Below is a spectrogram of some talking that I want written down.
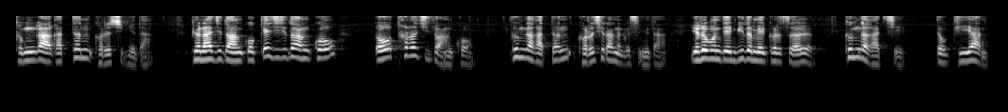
금과 같은 그릇입니다. 변하지도 않고 깨지지도 않고 또 털어지지도 않고 금과 같은 그릇이라는 것입니다. 여러분들의 믿음의 그릇을 금과 같이 또 귀한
